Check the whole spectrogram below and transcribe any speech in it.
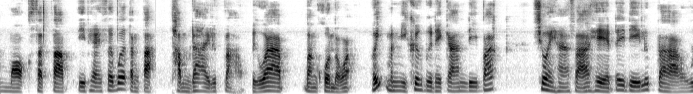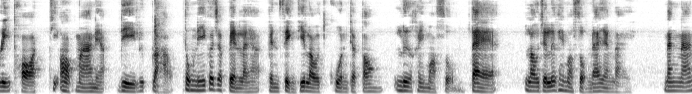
ำ mock setup API server ต่างๆทำได้หรือเปล่า หรือว่าบางคนบอกว่าเฮ้ยมันมีเครื่องมือในการ debug ช่วยหาสาเหตุได้ดีหรือเปล่า report ที่ออกมาเนี่ยดีหรือเปล่า ตรงนี้ก็จะเป็นอะไรฮะเป็นสิ่งที่เราควรจะต้องเลือกให้เหมาะสม แต่เราจะเลือกให้เหมาะสมได้อย่างไร ดังนั้น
